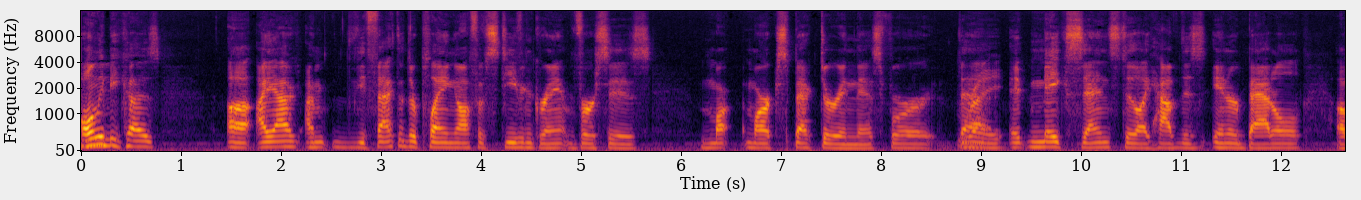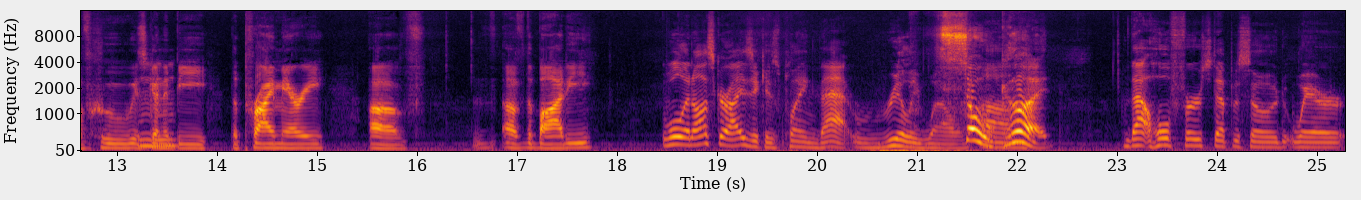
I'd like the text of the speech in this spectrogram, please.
only Mhm. because uh, I I'm the fact that they're playing off of Steven Grant versus Mar- Mark Spector in this for that Right. it makes sense to like have this inner battle of who is going to be the primary of of the body. Well, and Oscar Isaac is playing that really well. So Um, good. That whole first episode where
